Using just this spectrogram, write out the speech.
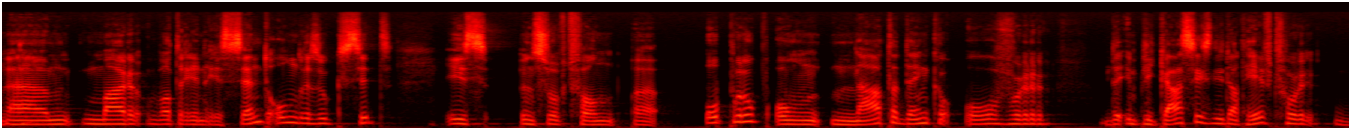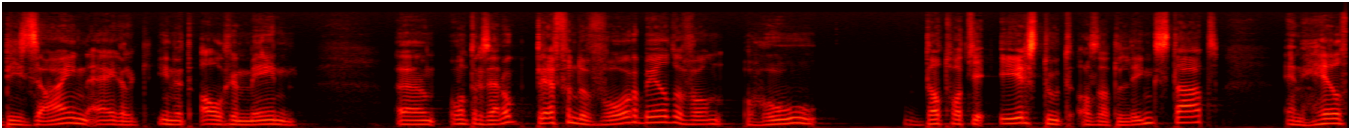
Ehm, maar wat er in recent onderzoek zit, is een soort van eh, oproep om na te denken over de implicaties die dat heeft voor design eigenlijk in het algemeen. Ehm, want er zijn ook treffende voorbeelden van hoe dat wat je eerst doet als dat links staat, een heel,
